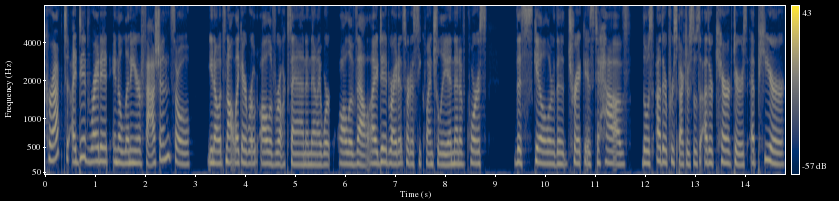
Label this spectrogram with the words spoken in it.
correct. I did write it in a linear fashion. So, you know, it's not like I wrote all of Roxanne and then I worked all of Val. I did write it sort of sequentially. And then, of course, the skill or the trick is to have those other perspectives, those other characters appear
